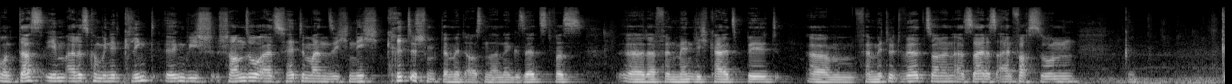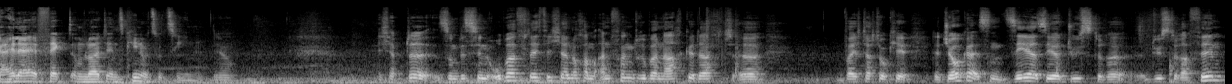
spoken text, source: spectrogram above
und das eben alles kombiniert klingt irgendwie schon so, als hätte man sich nicht kritisch damit auseinandergesetzt, was äh, da für ein Männlichkeitsbild ähm, vermittelt wird, sondern als sei das einfach so ein geiler Effekt, um Leute ins Kino zu ziehen. Ja. Ich habe da so ein bisschen oberflächlich ja noch am Anfang drüber nachgedacht, äh, weil ich dachte, okay, der Joker ist ein sehr, sehr düstere, düsterer Film.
